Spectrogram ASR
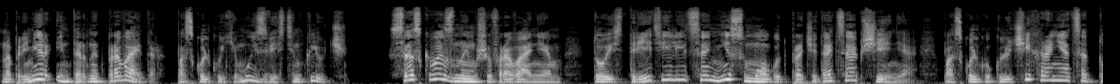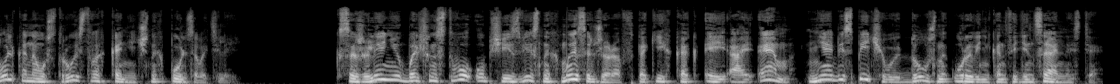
например, интернет-провайдер, поскольку ему известен ключ со сквозным шифрованием, то есть третьи лица не смогут прочитать сообщения, поскольку ключи хранятся только на устройствах конечных пользователей. К сожалению, большинство общеизвестных мессенджеров, таких как AIM, не обеспечивают должный уровень конфиденциальности.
